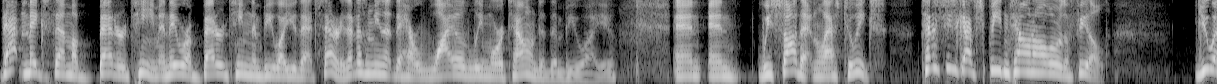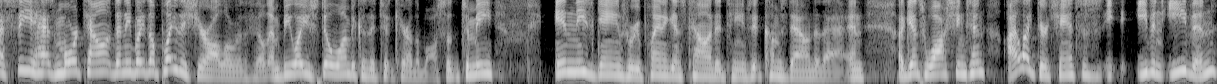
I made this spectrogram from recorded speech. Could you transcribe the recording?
That makes them a better team, and they were a better team than BYU that Saturday. That doesn't mean that they are wildly more talented than BYU, and and we saw that in the last two weeks. Tennessee's got speed and talent all over the field. USC has more talent than anybody they'll play this year all over the field. And BYU still won because they took care of the ball. So to me, in these games where you're playing against talented teams, it comes down to that. And against Washington, I like their chances even even.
